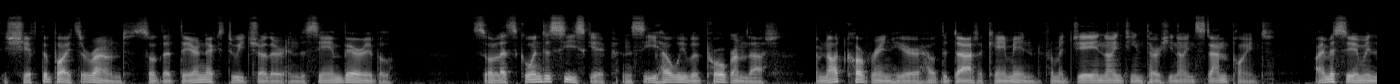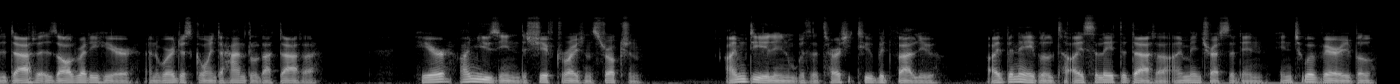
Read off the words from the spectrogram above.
is shift the bytes around so that they are next to each other in the same variable. So let's go into Cscape and see how we would program that. I'm not covering here how the data came in from a J1939 standpoint. I'm assuming the data is already here and we're just going to handle that data. Here I'm using the shift right instruction. I'm dealing with a 32-bit value. I've been able to isolate the data I'm interested in into a variable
